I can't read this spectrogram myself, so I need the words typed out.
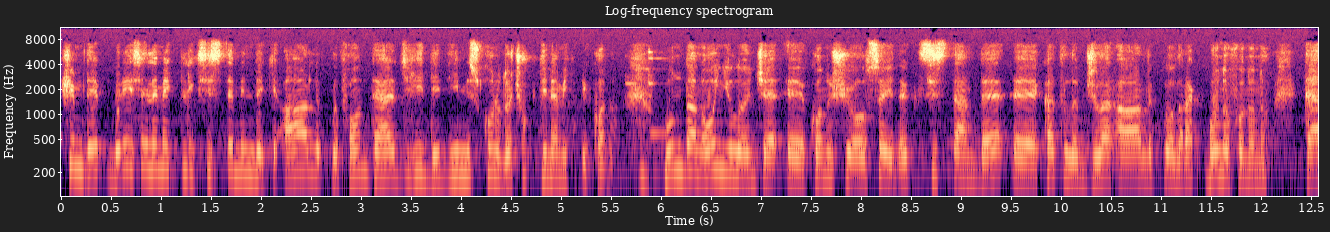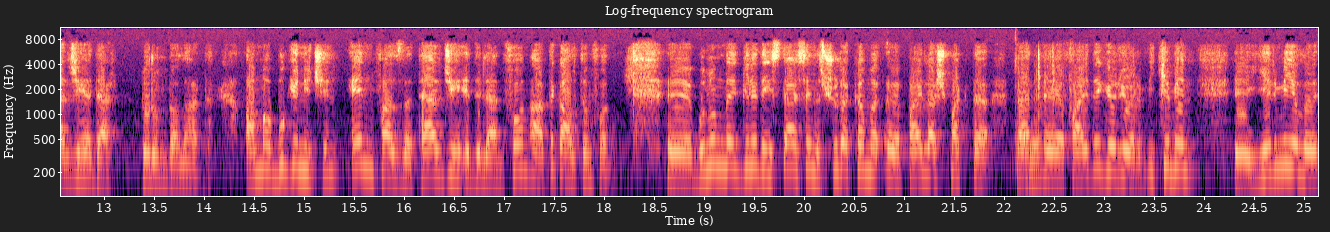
Şimdi bireysel emeklilik sistemindeki ağırlıklı fon tercihi dediğimiz konu da çok dinamik bir konu. Bundan 10 yıl önce e, konuşuyor olsaydık sistemde e, katılımcılar ağırlıklı olarak bono fonunu tercih eder durumdalardı. Ama bugün için en fazla tercih edilen fon artık altın fonu. E, bununla ilgili de isterseniz şu rakamı e, paylaşmakta ben Tabii. e, fayda görüyorum. 2020 yılı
